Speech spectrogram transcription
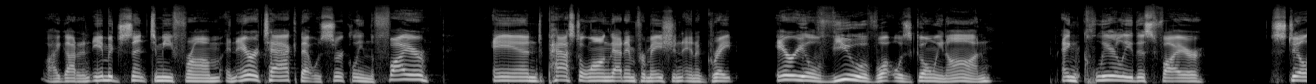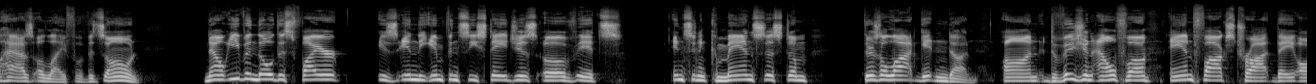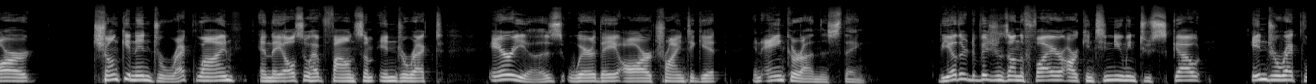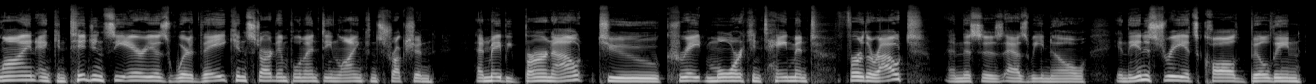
I got an image sent to me from an air attack that was circling the fire and passed along that information and a great aerial view of what was going on. And clearly, this fire still has a life of its own. Now, even though this fire is in the infancy stages of its incident command system, there's a lot getting done. On Division Alpha and Foxtrot, they are chunking in direct line, and they also have found some indirect areas where they are trying to get an anchor on this thing. The other divisions on the fire are continuing to scout indirect line and contingency areas where they can start implementing line construction and maybe burn out to create more containment further out. And this is, as we know in the industry, it's called building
